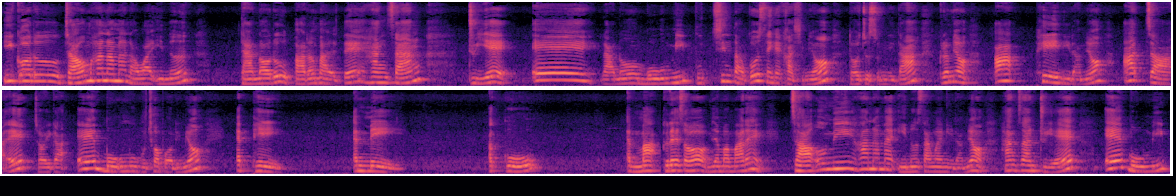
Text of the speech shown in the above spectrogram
이거를 자음 하나만 나와 있는 단어를 발음할 때 항상 뒤에 에라는 모음이 붙인다고 생각하시면 더 좋습니다. 그러면 아페이라면 아자에 저희가 에 모음을 붙여버리면 에페, 에메, aku 엄마 그래서 미얀마말에 자음이 하나만 있는 상황이라면 항상 뒤에 에 몸이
